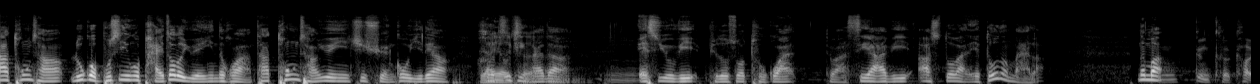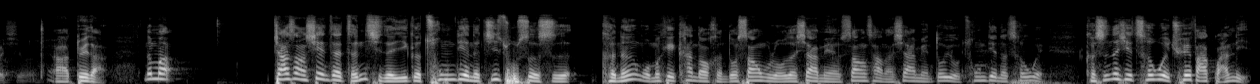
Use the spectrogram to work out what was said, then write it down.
他通常如果不是因为牌照的原因的话，他通常愿意去选购一辆合资品牌的嗯，SUV，比如说途观，对吧？CRV 二十多万也都能买了。那么嗯更可靠一些了。啊，对的。那么加上现在整体的一个充电的基础设施，可能我们可以看到很多商务楼的下面、商场的下面都有充电的车位，可是那些车位缺乏管理，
